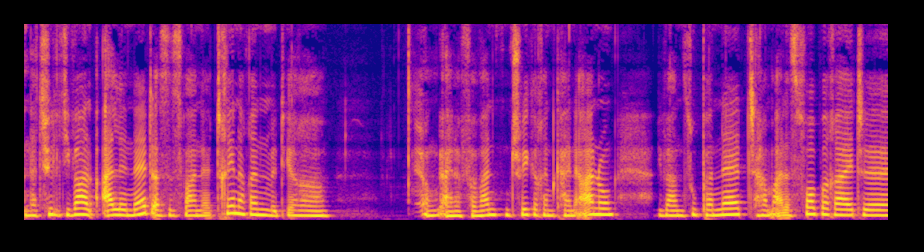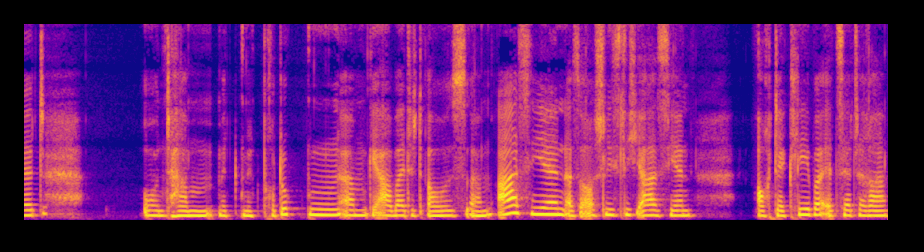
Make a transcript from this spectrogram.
natürlich, die waren alle nett. Also es war eine Trainerin mit ihrer irgendeiner Verwandten, Schwägerin, keine Ahnung. Die waren super nett, haben alles vorbereitet, und haben mit, mit Produkten ähm, gearbeitet aus ähm, Asien, also ausschließlich Asien, auch der Kleber etc.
